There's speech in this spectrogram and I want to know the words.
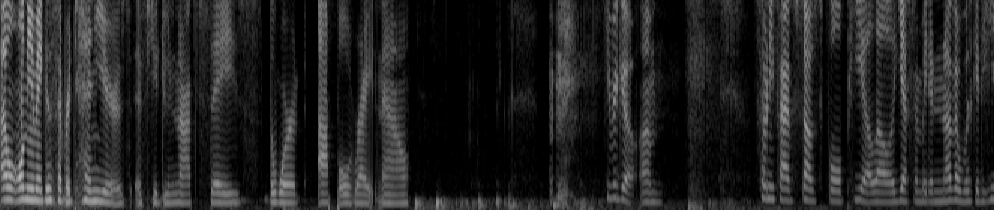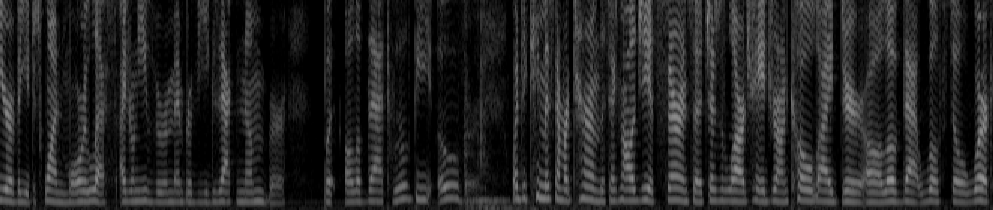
I will only make this every 10 years if you do not say the word apple right now. Here we go. Um, 75 subs full PLL. Yes, I made another Wizkid Hero video, just one, more or less. I don't even remember the exact number. But all of that will be over. What did King Mist return? The technology at CERN, such as the Large Hadron Collider, all of that will still work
